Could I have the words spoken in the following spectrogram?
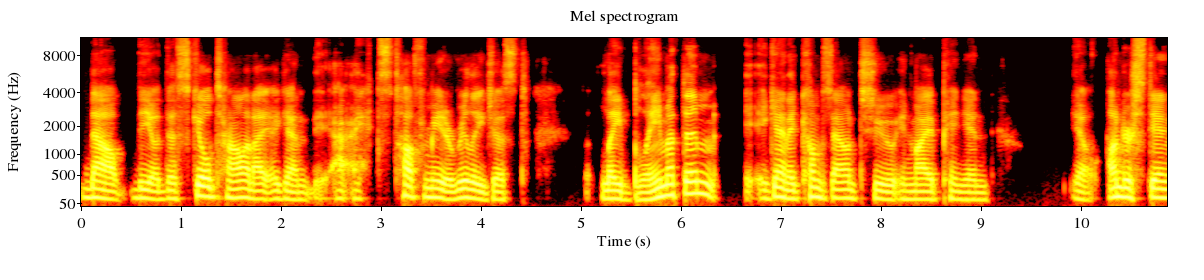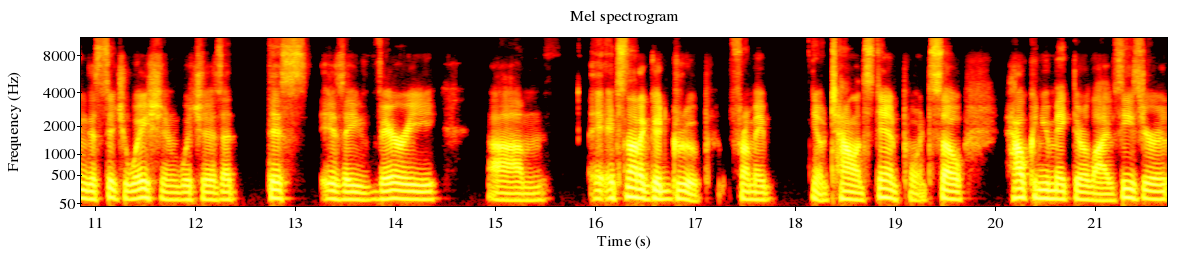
now the uh, the skill talent, I again, I, it's tough for me to really just lay blame at them. Again, it comes down to, in my opinion, you know, understanding the situation, which is that this is a very, um, it's not a good group from a you know talent standpoint. So, how can you make their lives easier?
